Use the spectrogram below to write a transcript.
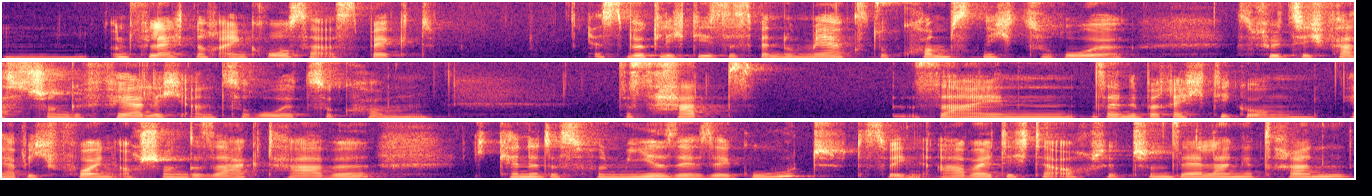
Und vielleicht noch ein großer Aspekt ist wirklich dieses, wenn du merkst, du kommst nicht zur Ruhe. Es fühlt sich fast schon gefährlich an, zur Ruhe zu kommen. Das hat sein, seine Berechtigung. Ja, wie ich vorhin auch schon gesagt habe, ich kenne das von mir sehr, sehr gut. Deswegen arbeite ich da auch jetzt schon sehr lange dran.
